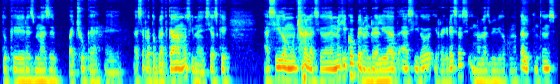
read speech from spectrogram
Tú que eres más de Pachuca, eh, hace rato platicábamos y me decías que has ido mucho a la Ciudad de México, pero en realidad has ido y regresas y no la has vivido como tal. Entonces,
